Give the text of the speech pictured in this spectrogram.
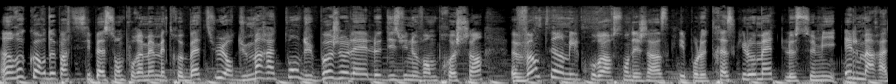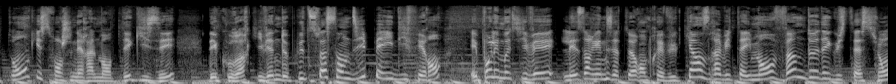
Un record de participation pourrait même être battu lors du marathon du Beaujolais le 18 novembre prochain. 21 000 coureurs sont déjà inscrits pour le 13 km, le semi et le marathon qui se font généralement déguisés. Des coureurs qui viennent de plus de 70 pays différents. Et pour les motiver, les organisateurs ont prévu 15 ravitaillements, 22 dégustations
